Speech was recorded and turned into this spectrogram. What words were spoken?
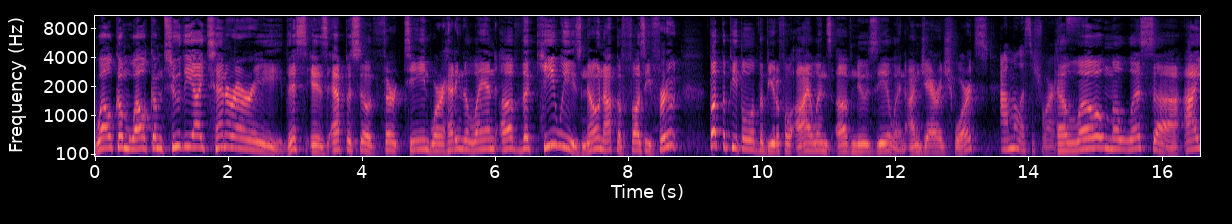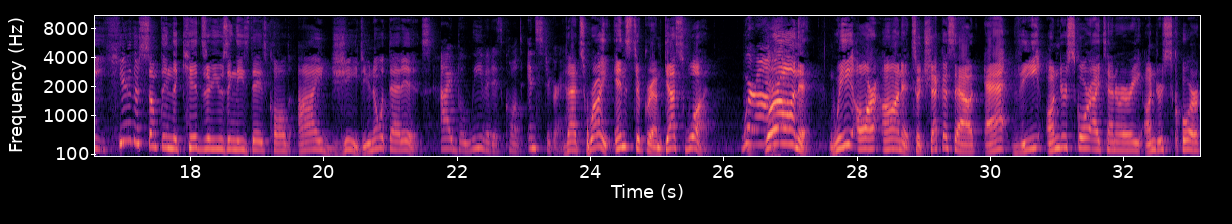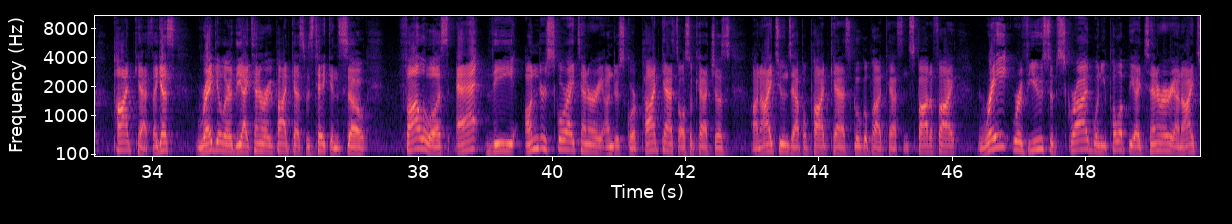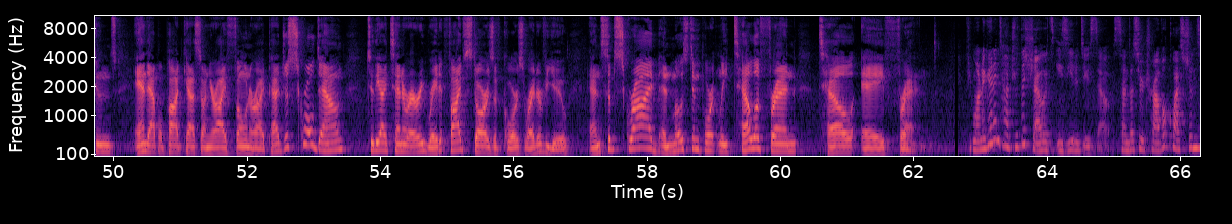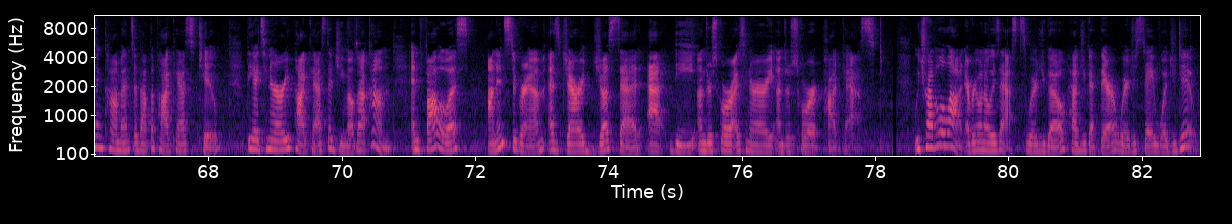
Welcome, welcome to the itinerary. This is episode 13. We're heading to the land of the Kiwis. No, not the fuzzy fruit, but the people of the beautiful islands of New Zealand. I'm Jared Schwartz. I'm Melissa Schwartz. Hello, Melissa. I hear there's something the kids are using these days called IG. Do you know what that is? I believe it is called Instagram. That's right, Instagram. Guess what? We're on. We're on it. We are on it. So check us out at the underscore itinerary underscore podcast. I guess regular, the itinerary podcast was taken. So follow us at the underscore itinerary underscore podcast. Also catch us on iTunes, Apple Podcasts, Google Podcasts, and Spotify. Rate, review, subscribe when you pull up the itinerary on iTunes and Apple Podcasts on your iPhone or iPad. Just scroll down to the itinerary, rate it five stars, of course, write a review, and subscribe. And most importantly, tell a friend, tell a friend. If you want to get in touch with the show, it's easy to do so. Send us your travel questions and comments about the podcast to the itinerary podcast at gmail.com and follow us on Instagram, as Jared just said, at the underscore itinerary underscore podcast. We travel a lot. Everyone always asks, Where'd you go? How'd you get there? Where'd you stay? What'd you do?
